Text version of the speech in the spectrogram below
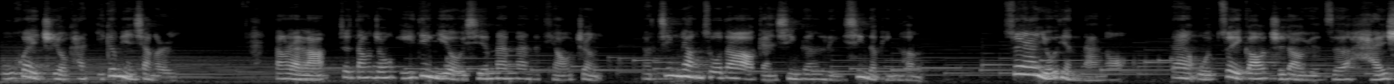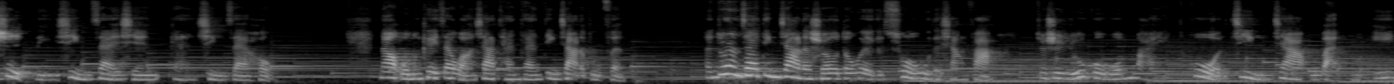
不会只有看一个面向而已。当然啦，这当中一定也有一些慢慢的调整，要尽量做到感性跟理性的平衡。虽然有点难哦，但我最高指导原则还是理性在先，感性在后。那我们可以再往下谈谈定价的部分。很多人在定价的时候都会有一个错误的想法，就是如果我买货进价五百，我一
